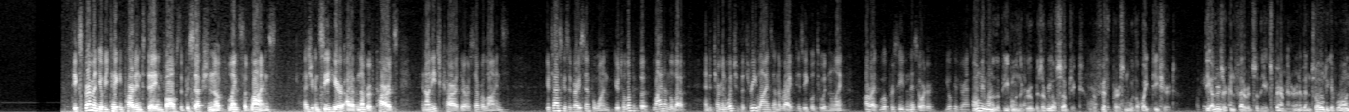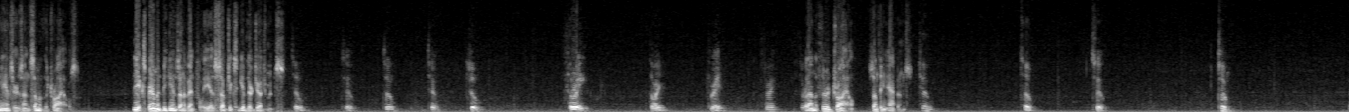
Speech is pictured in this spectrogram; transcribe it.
The experiment you'll be taking part in today involves the perception of lengths of lines as you can see here, I have a number of cards, and on each card there are several lines. Your task is a very simple one. You're to look at the line on the left and determine which of the three lines on the right is equal to it in length. All right, we'll proceed in this order. You'll give your answer. Only one of the people in the group is a real subject, the fifth person with a white T-shirt. The others are confederates of the experimenter and have been told to give wrong answers on some of the trials. The experiment begins uneventfully as subjects give their judgments. Two, two, two, two, two, three, three, three, three, three. But on the third trial, something happens. Two. Two. Two. Two.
